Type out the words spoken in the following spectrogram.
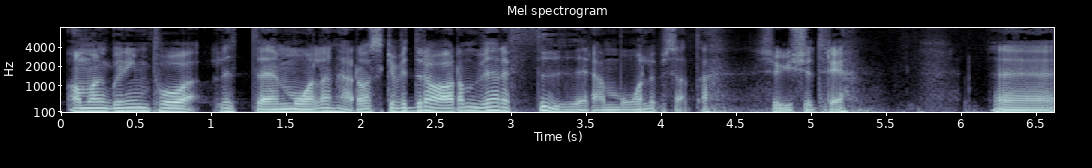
om man går in på lite målen här då, ska vi dra dem? Vi hade fyra mål uppsatta 2023. Eh,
